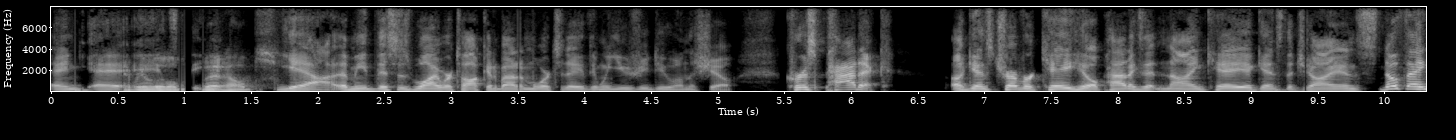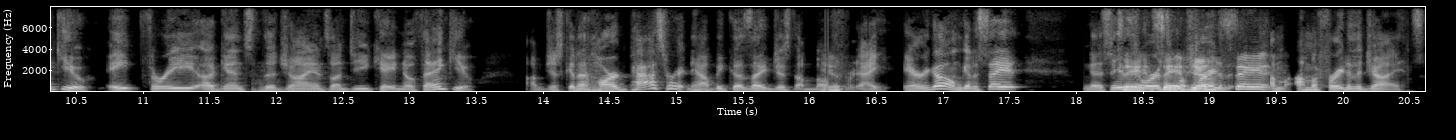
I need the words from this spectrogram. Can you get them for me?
and uh, Every little bit helps. yeah, I mean, this is why we're talking about it more today than we usually do on the show. Chris Paddack against Trevor Cahill. Paddack's at 9K against the Giants. No, thank you. 8 3 against the. Giants on DK. No, thank you. I'm just going to Mhm. hard pass right now because I just, I'm Yep. afraid, I, here we go. I'm going to say it. I'm going to say, Say these it, words. say I'm, it, Joe. afraid of the, it. I'm, I'm afraid of the Giants.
